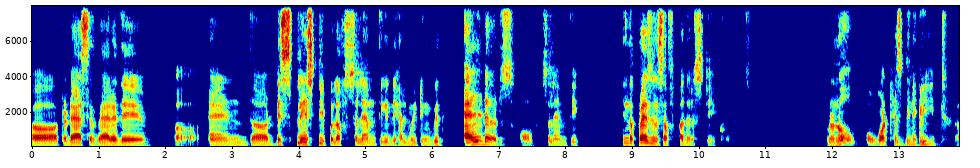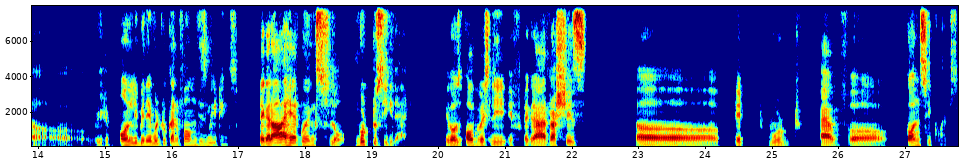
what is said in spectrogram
uh, Tadesse Varede uh, and the displaced people of Tselemti, they held meeting with elders of Tselemti in the presence of other stakeholders don't know what has been agreed. Uh, we have only been able to confirm these meetings. Tigray here going slow. Good to see that. Because obviously, if Tigray rushes, uh, it would have uh, consequences.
